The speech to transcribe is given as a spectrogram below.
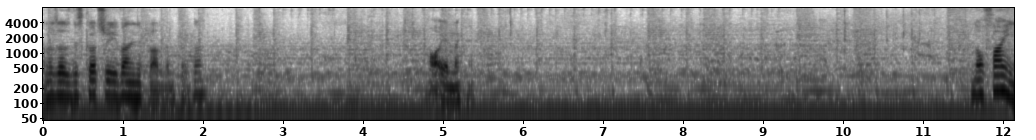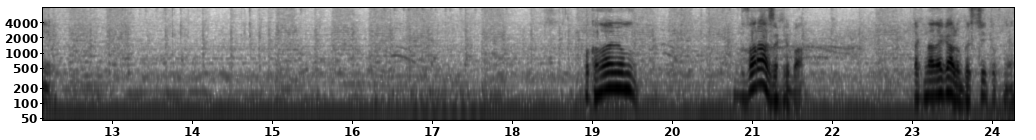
Ono zaraz wyskoczy i walnie prądem, prawda? O, jednak nie. No fajnie. Pokonałem ją dwa razy chyba. Tak na legalu, bez cheatów, nie? Eee,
